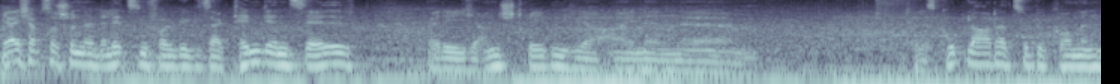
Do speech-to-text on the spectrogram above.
Ja, ich habe es ja schon in der letzten Folge gesagt, tendenziell werde ich anstreben, hier einen äh, Teleskoplader zu bekommen.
